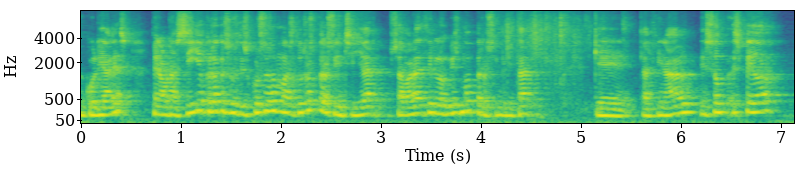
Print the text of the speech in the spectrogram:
peculiares, pero ahora sí yo creo que sus discursos son más duros pero sin chillar, o sea, van a decir lo mismo pero sin gritar, que, que al final eso es peor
